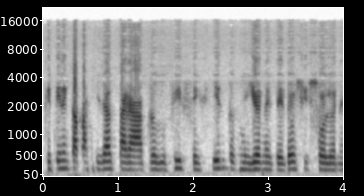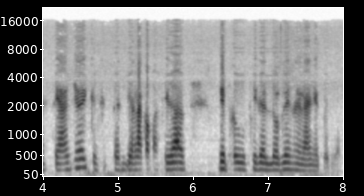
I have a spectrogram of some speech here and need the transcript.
que tienen capacidad para producir 600 millones de dosis solo en este año y que tendrían la capacidad de producir el doble en el año que viene.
